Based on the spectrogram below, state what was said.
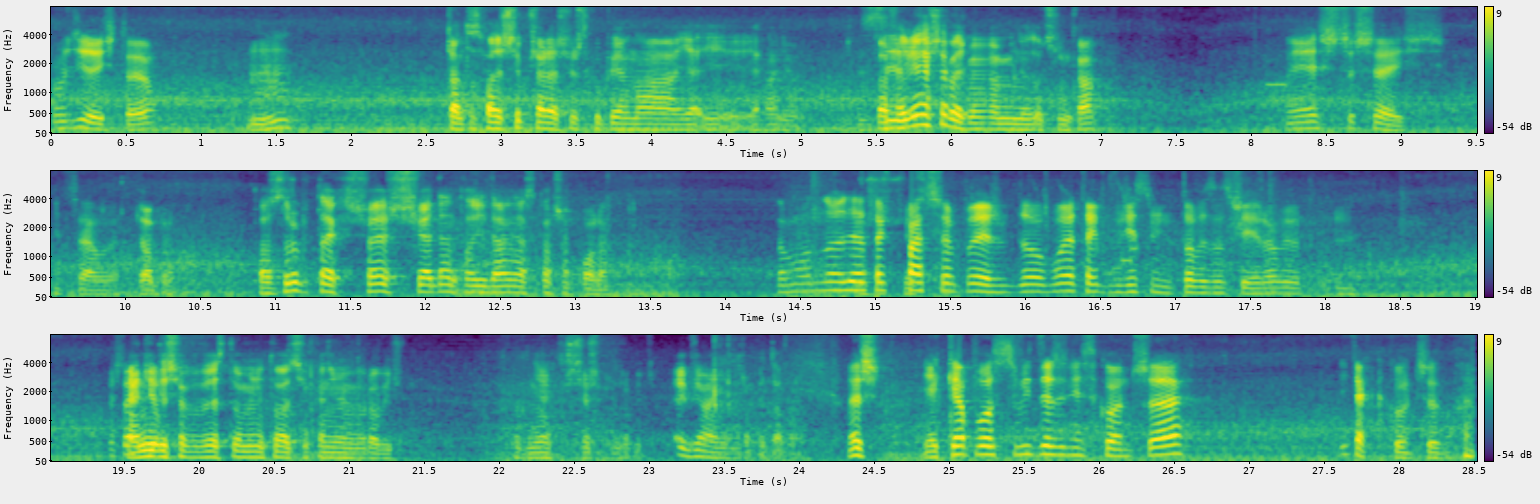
Sprawdziłeś to? Mhm. Chciałem to sprawdzić szybciej, ale się już skupiłem na je- jechaniu. To ile jeszcze będzie miał minut odcinka? No jeszcze 6, niecałe. Dobra. To zrób tak 6-7, to idealnie skończę pole. No, bo- no ja Już tak patrzę, wiesz, do, bo ja tak 20 minutowy zazwyczaj robię. to- Wiesz, Ja takie, nigdy się w 20 minut odcinka nie wiem wyrobić. Powinienem też ścieżkę zrobić. Ej, wiem, nie zrobię, dobra. Wiesz, jak ja po prostu widzę, że nie skończę, i tak kończę. No.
